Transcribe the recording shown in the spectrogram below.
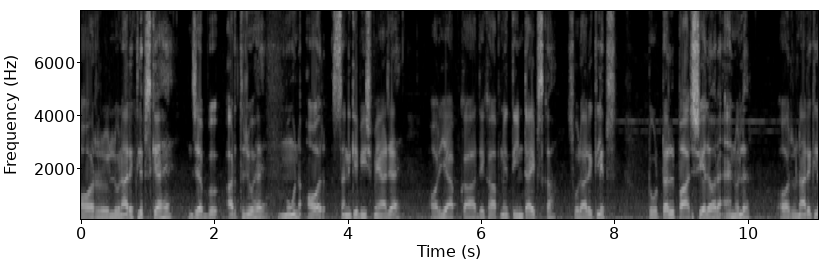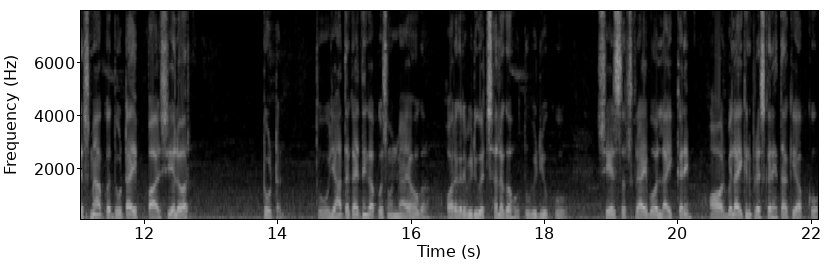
और लूनार इक्लिप्स क्या है? जब अर्थ जो है मून और सन के बीच में आ जाए, और ये आपका देखा आपने तीन टाइप्स का सोलार इक्लिप्स टोटल पार्शियल और एनुलर और लुनार इक्लिप्स में आपका दो टाइप पार्शियल और टोटल तो यहाँ तक आई थिंक आपको समझ में आया होगा। और अगर वीडियो अच्छा लगा हो तो वीडियो को शेयर सब्सक्राइब और लाइक करें और बेल आइकन प्रेस करें ताकि आपको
